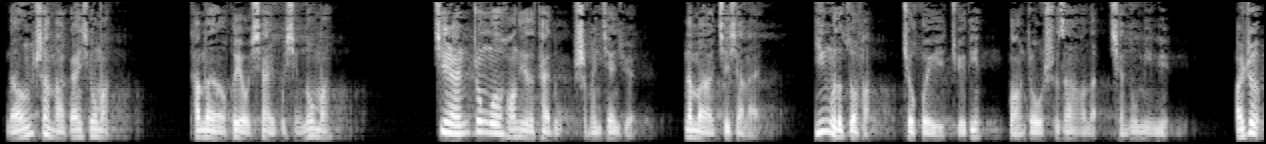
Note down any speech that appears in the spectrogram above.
能善罢甘休吗？他们会有下一步行动吗？既然中国皇帝的态度十分坚决，那么接下来英国的做法就会决定广州十三行的前途命运，而这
